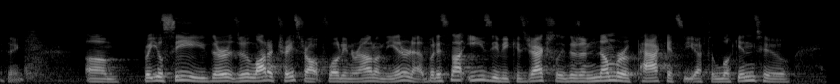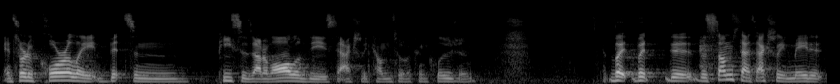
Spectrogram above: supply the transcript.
I think. Um, but you'll see there, there's a lot of traceroute floating around on the internet, but it's not easy because you're actually, there's a number of packets that you have to look into and sort of correlate bits and pieces out of all of these to actually come to a conclusion. But, but the, the SumStats actually made it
